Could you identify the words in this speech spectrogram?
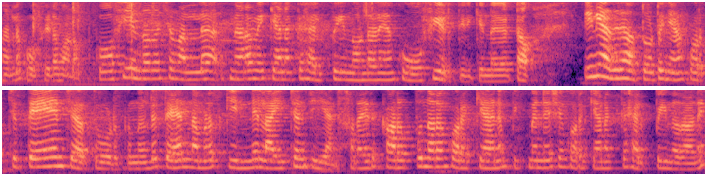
നല്ല കോഫിയുടെ മണം. കോഫി എന്താണെന്ന് വെച്ചാൽ നല്ല നിറം വയ്ക്കാനൊക്കെ ഹെൽപ്പ് ചെയ്യുന്നതുകൊണ്ടാണ് ഞാൻ കോഫി എടുത്തിരിക്കുന്നത് കേട്ടോ. ഇനി അതിനകത്തോട്ട് ഞാൻ കുറച്ച് തേൻ ചേർത്ത് കൊടുക്കുന്നുണ്ട്. തേൻ നമ്മുടെ സ്കിന്നെ ലൈറ്റൺ ചെയ്യാൻ അതായത് കറുപ്പ് നിറം കുറയ്ക്കാനും പിഗ്മെന്റേഷൻ കുറയ്ക്കാനൊക്കെ ഹെൽപ്പ് ചെയ്യുന്നതാണ്.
